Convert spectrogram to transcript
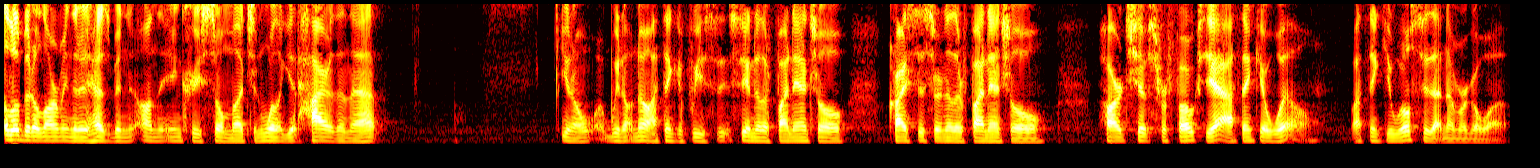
a little bit alarming that it has been on the increase so much. And will it get higher than that? You know, we don't know. I think if we see another financial crisis or another financial hardships for folks, yeah, I think it will. I think you will see that number go up.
